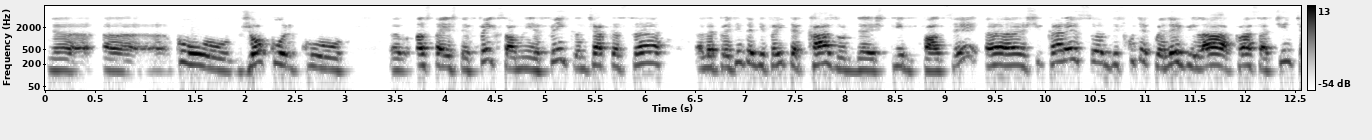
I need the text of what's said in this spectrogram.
uh, cu jocuri, cu ăsta este fake sau nu e fake, încearcă să le prezinte diferite cazuri de știri false și care să discute cu elevii la clasa 5,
